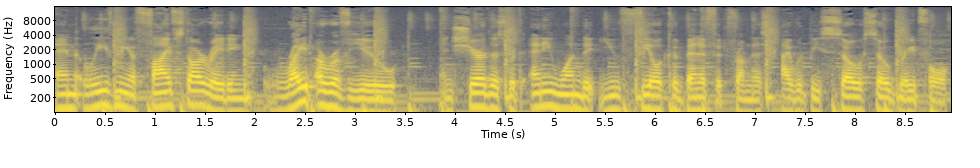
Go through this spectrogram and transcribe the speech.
and leave me a five star rating, write a review, and share this with anyone that you feel could benefit from this, I would be so, so grateful.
